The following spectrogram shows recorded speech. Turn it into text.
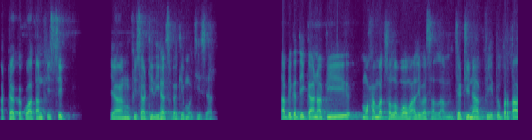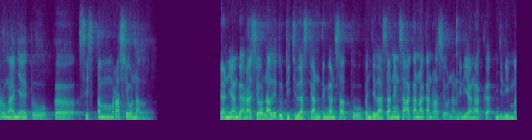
ada kekuatan fisik yang bisa dilihat sebagai mukjizat. Tapi ketika Nabi Muhammad Shallallahu Alaihi Wasallam jadi nabi itu pertarungannya itu ke sistem rasional. Dan yang enggak rasional itu dijelaskan dengan satu penjelasan yang seakan-akan rasional. Ini yang agak jelimet.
